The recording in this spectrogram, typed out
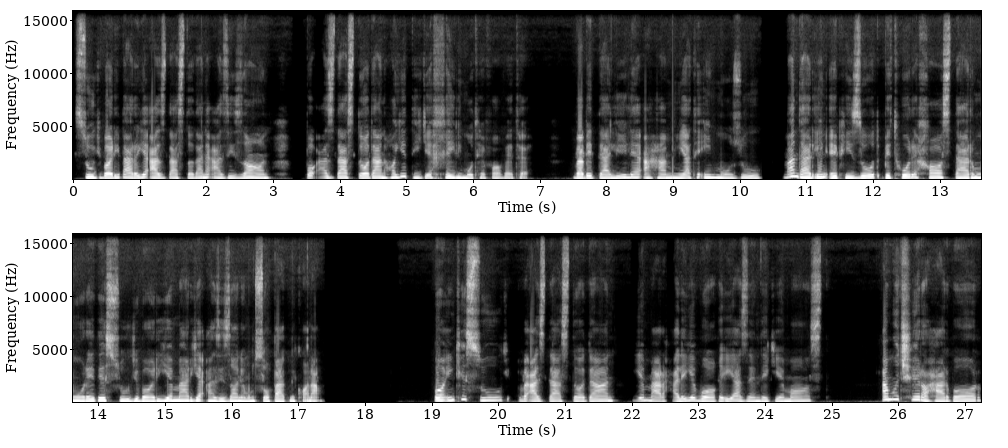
سوگواری برای از دست دادن عزیزان با از دست دادنهای دیگه خیلی متفاوته و به دلیل اهمیت این موضوع من در این اپیزود به طور خاص در مورد سوگواری مرگ عزیزانمون صحبت می کنم. با اینکه سوگ و از دست دادن یه مرحله واقعی از زندگی ماست اما چرا هر بار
